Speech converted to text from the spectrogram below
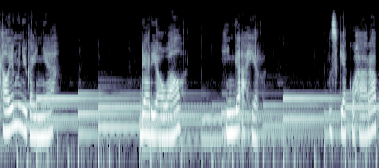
kalian menyukainya dari awal hingga akhir. Meski aku harap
